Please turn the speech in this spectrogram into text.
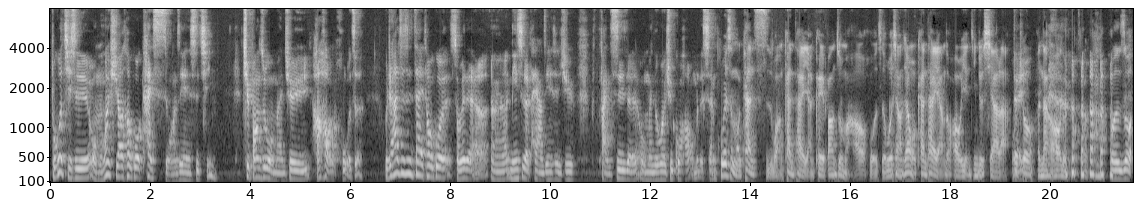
不过其实我们会需要透过看死亡这件事情，去帮助我们去好好的活着。我觉得他就是在透过所谓的呃凝视的太阳这件事情去反思着我们如何去过好我们的生活。为什么看死亡、看太阳可以帮助我们好好活着？我想象我看太阳的话，我眼睛就瞎了，我就很难好好的活着。或者说，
